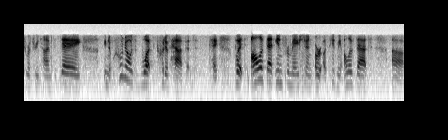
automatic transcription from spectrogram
two or three times a day you know who knows what could have happened okay? But all of that information or excuse me all of that uh,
